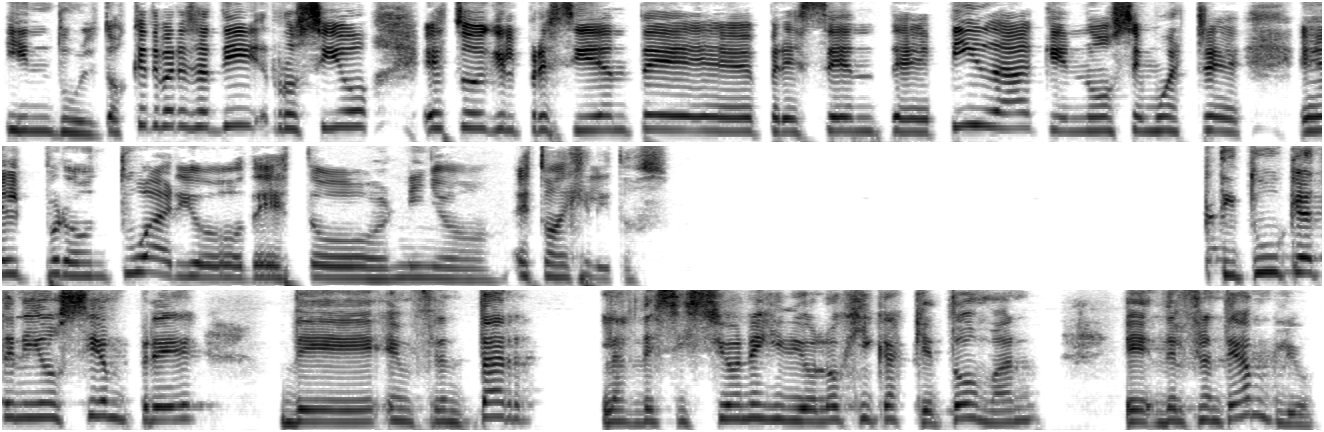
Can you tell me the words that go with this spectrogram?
indultos. ¿Qué te parece a ti, Rocío, esto de que el presidente presente pida que no se muestre el prontuario de estos niños, estos angelitos? actitud que ha tenido siempre de enfrentar las decisiones ideológicas que toman eh, del Frente Amplio.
